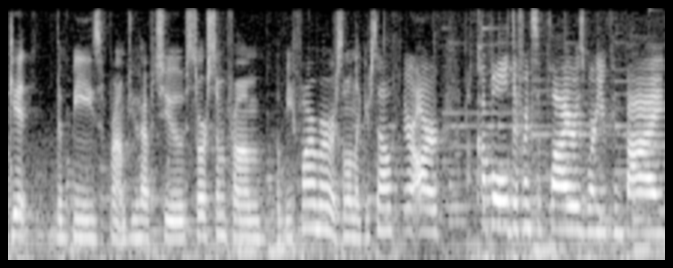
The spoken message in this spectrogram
get the bees from? Do you have to source them from a bee farmer or someone like yourself? There are a couple different suppliers where you can buy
